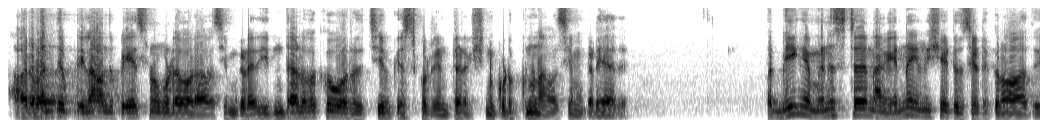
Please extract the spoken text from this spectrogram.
அவர் வந்து இப்படிலாம் வந்து பேசணும் கூட ஒரு அவசியம் கிடையாது. இந்த அளவுக்கு ஒரு சீஃப் கெஸ்ட் ஒரு இன்ட்ரடக்ஷன் கொடுக்கணும்னு அவசியம் கிடையாது. பட் பீங் எ மினிஸ்டர் நாங்கள் என்ன இனிஷியேட்டிவ்ஸ் எடுக்கிறோம்? அது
